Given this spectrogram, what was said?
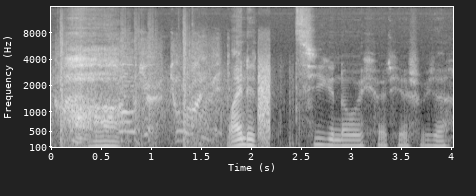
o'clock. Soldier. 200. Meine Zielgenauigkeit hier schon wieder.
